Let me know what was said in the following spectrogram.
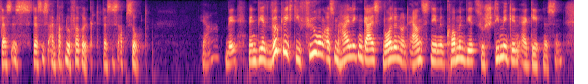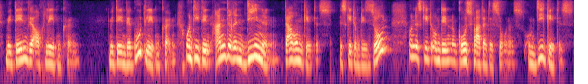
Das ist, das ist einfach nur verrückt. Das ist absurd. Ja, wenn wir wirklich die Führung aus dem Heiligen Geist wollen und ernst nehmen, kommen wir zu stimmigen Ergebnissen, mit denen wir auch leben können, mit denen wir gut leben können und die den anderen dienen. Darum geht es. Es geht um den Sohn und es geht um den Großvater des Sohnes. Um die geht es.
